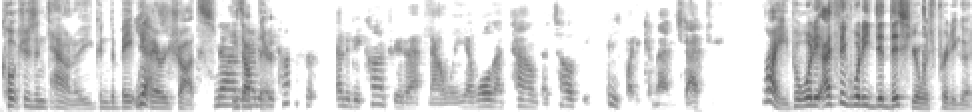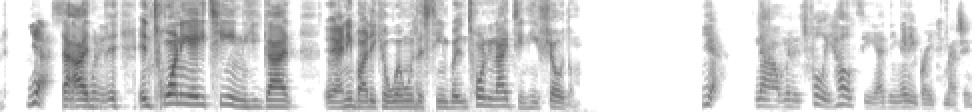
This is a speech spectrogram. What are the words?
coaches in town. You can debate with Yes. Barry Trotz. Now, he's now up there. Contra- and to be contrary to that, now when you have all that talent that's healthy, anybody can manage that team. Right, but what he, I think what he did this year was pretty good. Yes. That I, in 2018 he got anybody can win with this team, but in 2019 he showed them. Now when it's fully healthy, I think anybody can manage it.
